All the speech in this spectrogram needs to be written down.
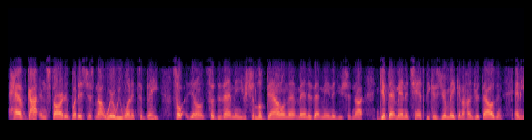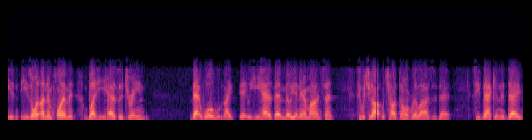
have gotten started, but it's just not where we want it to be. So, you know, so does that mean you should look down on that man? Does that mean that you should not give that man a chance because you're making a hundred thousand and he's he's on unemployment, but he has a dream that will like eh, he has that millionaire mindset? See what y'all what y'all don't realize is that see back in the day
